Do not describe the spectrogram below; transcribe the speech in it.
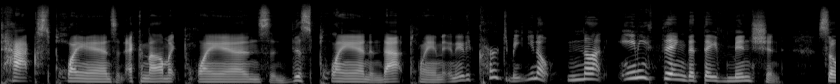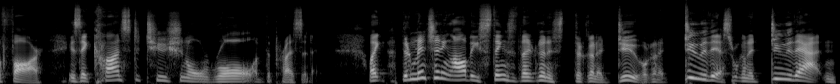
tax plans and economic plans and this plan and that plan. And it occurred to me, you know, not anything that they've mentioned so far is a constitutional role of the president. Like they're mentioning all these things that they're gonna they're gonna do. We're gonna do this. We're gonna do that, and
